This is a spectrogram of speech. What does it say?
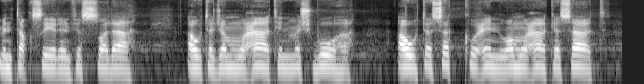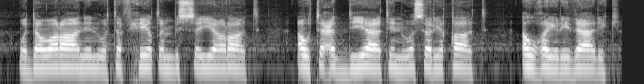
من تقصير في الصلاة أو تجمعات مشبوهة أو تسكع ومعاكسات ودوران وتفحيط بالسيارات أو تعديات وسرقات أو غير ذلك.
